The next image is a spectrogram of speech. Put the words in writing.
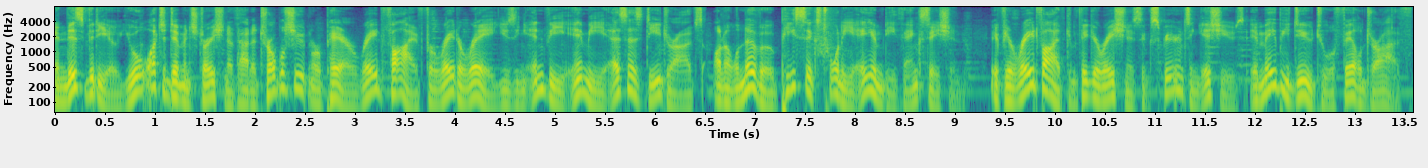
In this video, you will watch a demonstration of how to troubleshoot and repair RAID 5 for RAID Array using NVMe SSD drives on a Lenovo P620 AMD ThinkStation. If your RAID 5 configuration is experiencing issues, it may be due to a failed drive.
